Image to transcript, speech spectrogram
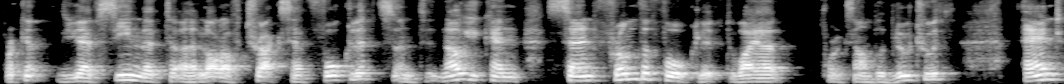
for, you have seen that a lot of trucks have forklifts and now you can send from the forklift via, for example, Bluetooth and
